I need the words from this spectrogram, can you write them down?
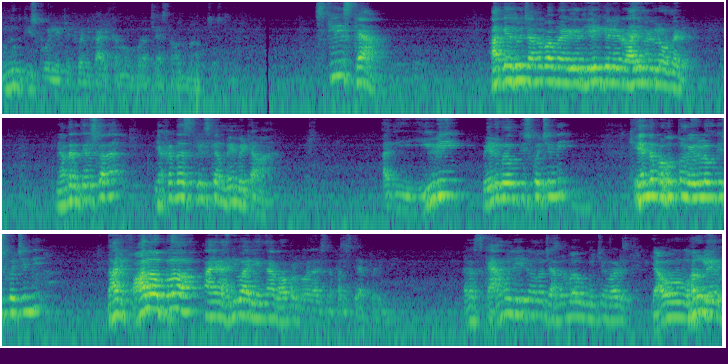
ముందుకు తీసుకువెళ్ళేటటువంటి కార్యక్రమం కూడా చేస్తామని మనం చేస్తున్నాం. Skill scam. ఆ కేసులో చంద్రబాబు నాయుడు గారు జైలుకి వెళ్ళాడు రాజమండ్రిలో ఉన్నాడు. మీ అందరికి తెలుసు కదా ఎక్కడ స్కిల్ స్కామ్ మేము పెట్టామా? అది ఈడీ వెలుగులోకి తీసుకొచ్చింది కేంద్ర ప్రభుత్వం వెలుగులోకి తీసుకొచ్చింది దాని ఫాలో అప్లో ఆయన అనివార్యంగా లోపలికి వెళ్ళాల్సిన పరిస్థితి ఏర్పడింది. అసలు స్కాములు చేయడంలో చంద్రబాబు మించిన వాడు ఎవరు లేరు.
